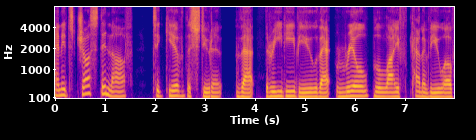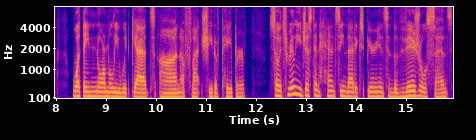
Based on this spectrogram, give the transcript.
And it's just enough to give the student that 3D view, that real life kind of view of what they normally would get on a flat sheet of paper. So it's really just enhancing that experience in the visual sense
